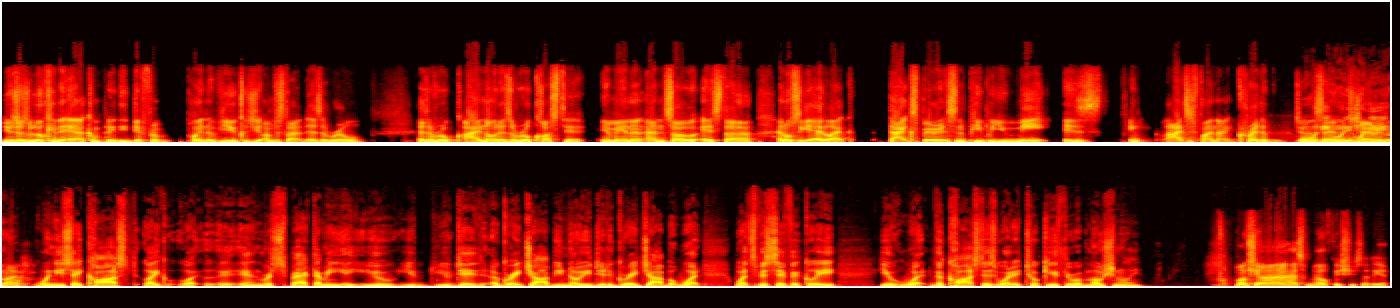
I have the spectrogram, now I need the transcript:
You're just looking at it a completely different point of view because I'm just like there's a real, there's a real. I know there's a real cost here. You know what I mean? And, and so it's the and also yeah, like that experience and the people you meet is I just find that incredible. Do you What do you, when, when you when you say cost, like what in respect? I mean, you you you did a great job. You know, you did a great job. But what what specifically you what the cost is? What it took you through emotionally? Mostly, I had some health issues at the end.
